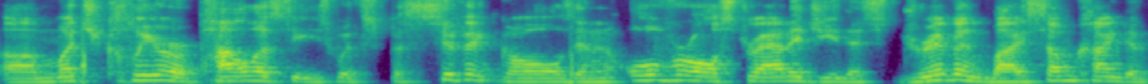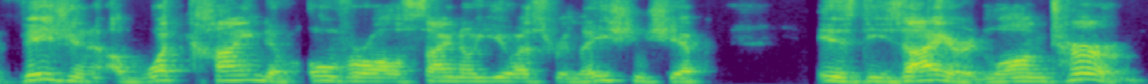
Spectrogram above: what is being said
uh, much clearer policies with specific goals and an overall strategy that's driven by some kind of vision of what kind of overall Sino US relationship is desired long term.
